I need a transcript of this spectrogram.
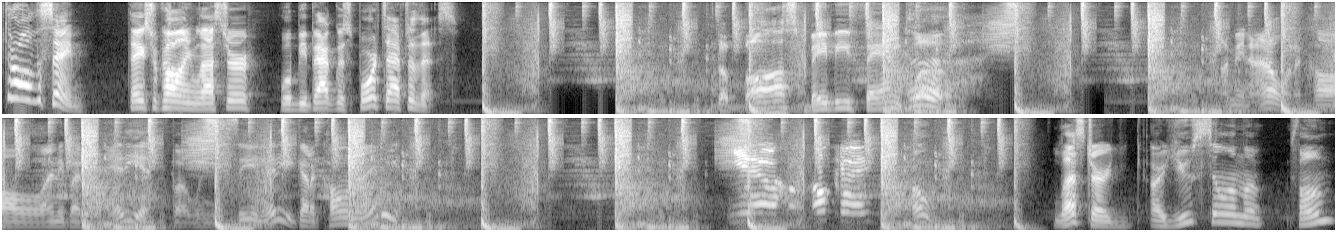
they're all the same. Thanks for calling, Lester. We'll be back with sports after this. The Boss Baby Fan Club. I mean, I don't want to call anybody an idiot, but when you see an idiot, you gotta call him an idiot. Yeah. Okay. Oh. Lester, are you still on the phone?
